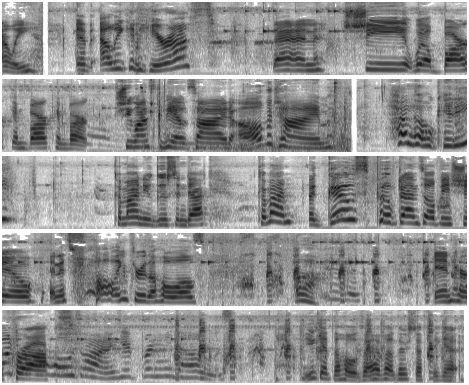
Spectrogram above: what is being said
Ellie. If Ellie can hear us, then she will bark and bark and bark. She wants to be outside all the time. Hello, kitty. Come on, you goose and duck. Come on. A goose pooped on Sophie's shoe and it's falling through the holes Ugh. in her crocs. hose on. You bring me the hose. You get the hose. I have other stuff to get.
